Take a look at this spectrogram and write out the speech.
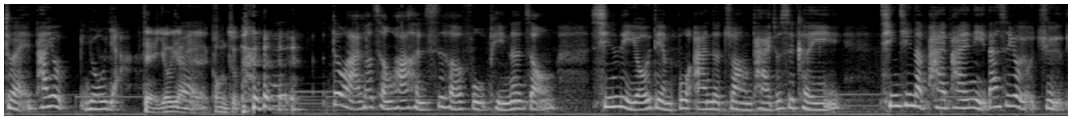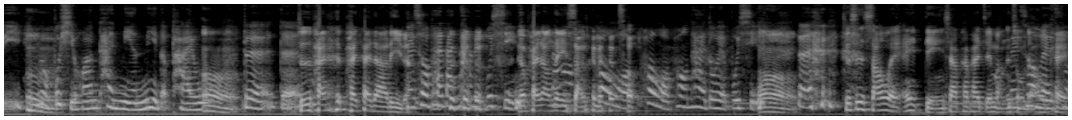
对，它又优雅，对，优雅的公主。对，对我来说，橙花很适合抚平那种心里有点不安的状态，就是可以轻轻的拍拍你，但是又有距离，嗯，因为我不喜欢太黏腻的拍我。嗯，对对，就是拍 拍太大力了。没错，拍太大力不行，要拍到内伤的那种。碰我碰我碰太多也不行。哦，对，就是稍微哎、欸、点一下拍拍肩膀那种的 OK，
